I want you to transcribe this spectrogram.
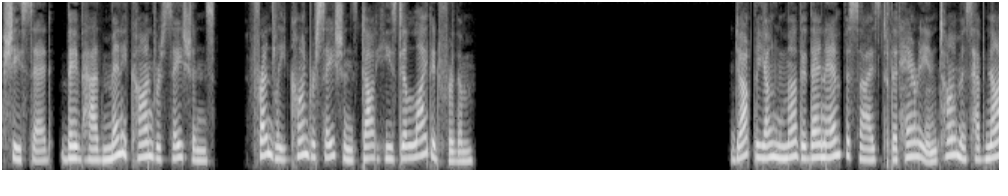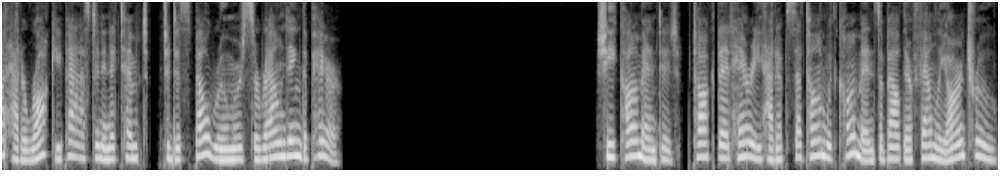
She said they've had many conversations. Friendly conversations. He's delighted for them. The young mother then emphasized that Harry and Thomas have not had a rocky past in an attempt to dispel rumors surrounding the pair. She commented, talk that Harry had upset Tom with comments about their family aren't true.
